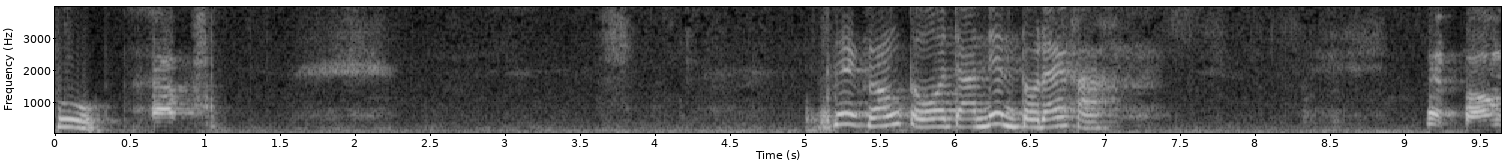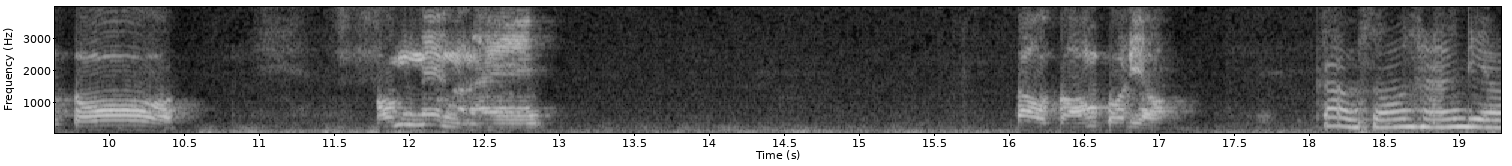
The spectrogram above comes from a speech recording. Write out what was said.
ถูกครับเลขสองตัวอาจารย์เน้นตัวได้ค่ะ เลขสองตัวผมเน้นให้เก้าสองตัวเดียวเก้าสองหางเดียว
